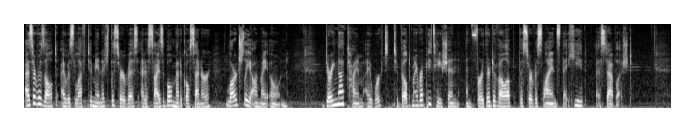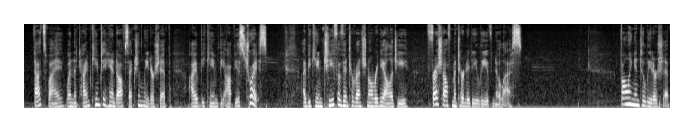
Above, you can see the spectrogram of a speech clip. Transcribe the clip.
As a result, I was left to manage the service at a sizable medical center, largely on my own. During that time, I worked to build my reputation and further develop the service lines that he had established. That's why, when the time came to hand off section leadership, I became the obvious choice. I became Chief of Interventional Radiology, fresh off maternity leave, no less. Falling into leadership.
